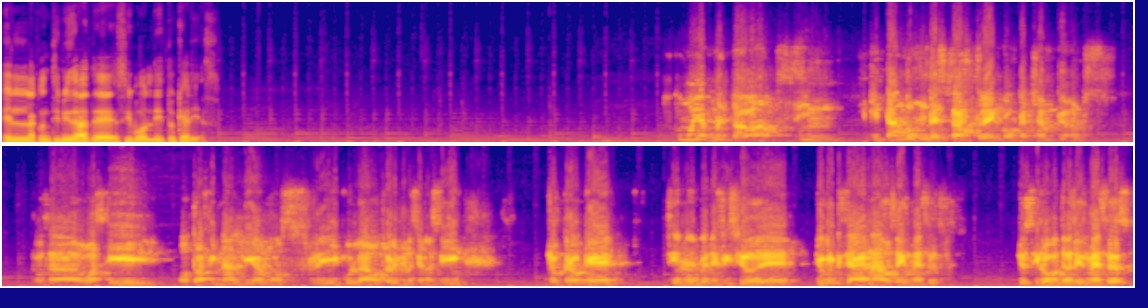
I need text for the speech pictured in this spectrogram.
la continuidad de Siboldi, ¿tú qué harías? Como ya comentaba, sin, quitando un desastre en Conca Champions, o sea, algo así, otra final, digamos, ridícula, otra eliminación así, yo creo que tiene el beneficio de, yo creo que se ha ganado seis meses, yo sí lo aguanté seis meses.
